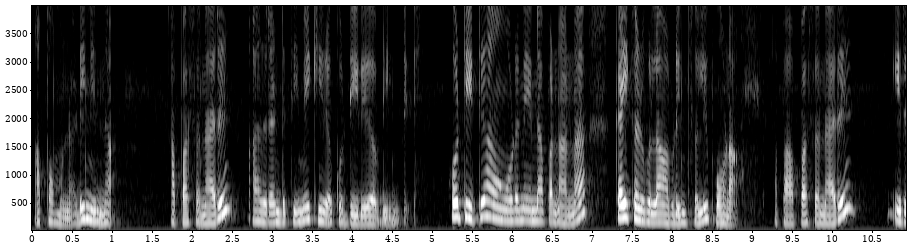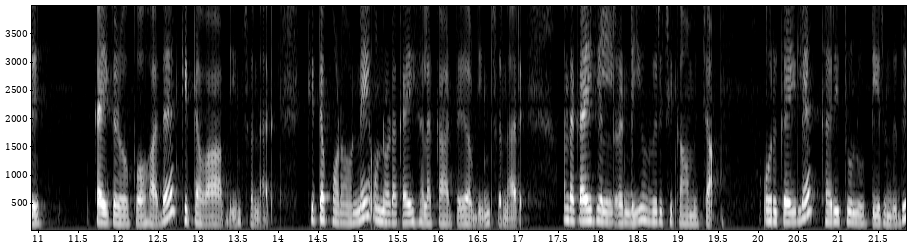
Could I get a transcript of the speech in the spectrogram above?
அப்பா முன்னாடி நின்னான். அப்பா சொன்னார் அது ரெண்டுத்தையுமே கீழே கொட்டிடு அப்படின்ட்டு. கொட்டிட்டு அவன் உடனே என்ன பண்ணான்னா கை கழுவலாம் அப்படின்னு சொல்லி போனான். அப்போ அப்பா சொன்னார் இரு கை கழுவ போகாத கிட்ட வா அப்படின்னு சொன்னார். கிட்ட போன உடனே உன்னோட கைகளை காட்டு அப்படின்னு சொன்னார். அந்த கைகள் ரெண்டையும் விரித்து காமிச்சான். ஒரு கையில் கறித்தூள் ஊட்டி இருந்தது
